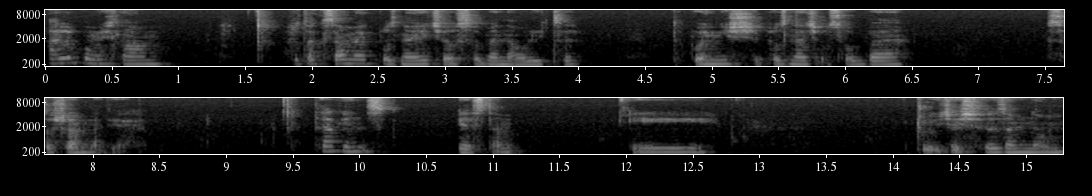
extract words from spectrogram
ale pomyślałam, że tak samo jak poznajecie osobę na ulicy, to powinniście poznać osobę w social mediach. Tak więc jestem i czujcie się ze mną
